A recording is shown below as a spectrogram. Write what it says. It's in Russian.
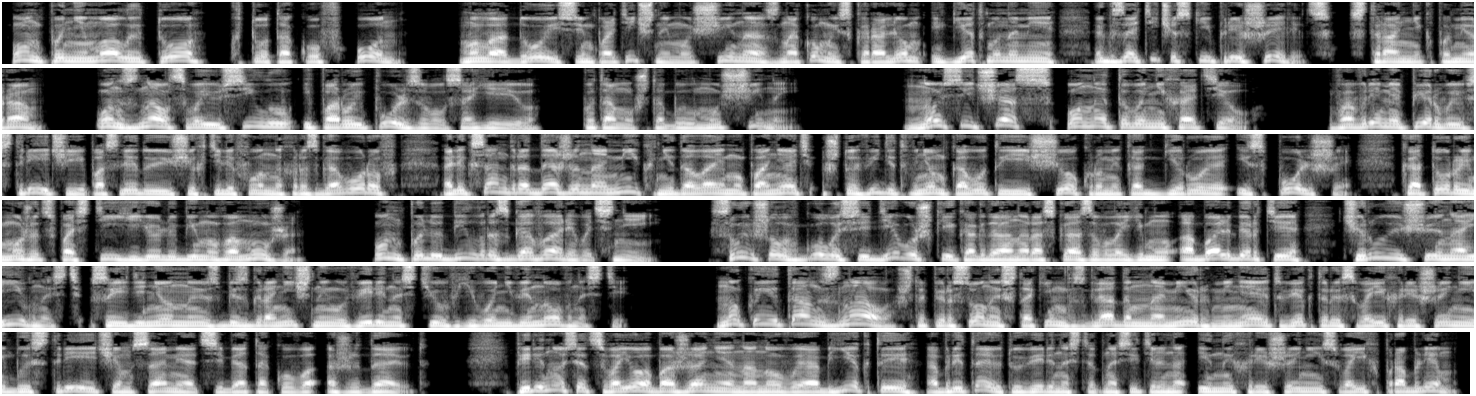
Он понимал и то, кто таков он, Молодой, симпатичный мужчина, знакомый с королем и гетманами, экзотический пришелец, странник по мирам. Он знал свою силу и порой пользовался ею, потому что был мужчиной. Но сейчас он этого не хотел. Во время первой встречи и последующих телефонных разговоров Александра даже на миг не дала ему понять, что видит в нем кого-то еще, кроме как героя из Польши, который может спасти ее любимого мужа. Он полюбил разговаривать с ней. Слышал в голосе девушки, когда она рассказывала ему об Альберте, чарующую наивность, соединенную с безграничной уверенностью в его невиновности. Но Каэтан знал, что персоны с таким взглядом на мир меняют векторы своих решений быстрее, чем сами от себя такого ожидают. Переносят свое обожание на новые объекты, обретают уверенность относительно иных решений своих проблем.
